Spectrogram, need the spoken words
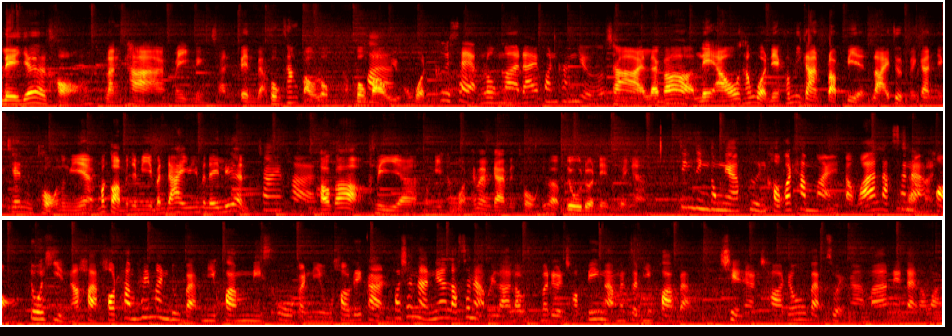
เลเยอร์ของหลังคามาอีกหนึ่งชั้นเป็นแบบโครงสร้างเป่าลมครับเบาๆอยู่ข้างบน คือแสงลงมาได้ค่อนข้างเยอะ ใช่ แล้วก็เลเยอร์ทั้งหมดเนี่ยเขามีการปรับเปลี่ยนหลายจุดเหมือนกัน อย่างเช่นโถงตรงนี้อะเมื่อก่อนมันจะมีบันไดมีบันไดเลื่อน ใช่ค่ะ เขาก็เคลียร์ตรงนี้ทั้งหมดให้มันกลายเป็นโถงที่แบบดูโดดเด่นสวยงาม จริง ๆ ตรงเนี้ยพื้นเขาก็ทำใหม่ แต่ว่าลักษณะใช่ของตัวหินนะคะเขาทำให้มันดูแบบมีความ mix o กับ new เข้าด้วยกัน เพราะฉะนั้นเนี่ยลักษณะเวลาเรามาเดินช้อปปิ้งอะมันจะมีความแบบ shade and shadow แบบสวยงามมากในแต่ละวัน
